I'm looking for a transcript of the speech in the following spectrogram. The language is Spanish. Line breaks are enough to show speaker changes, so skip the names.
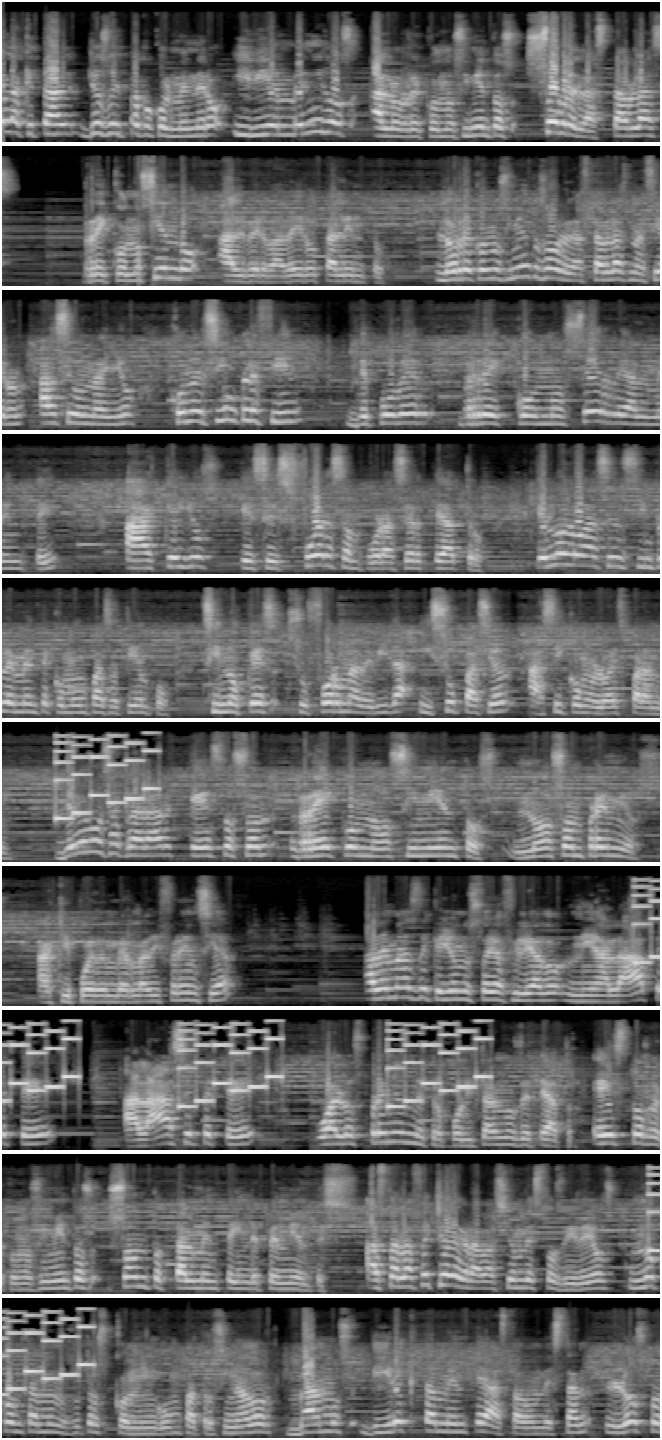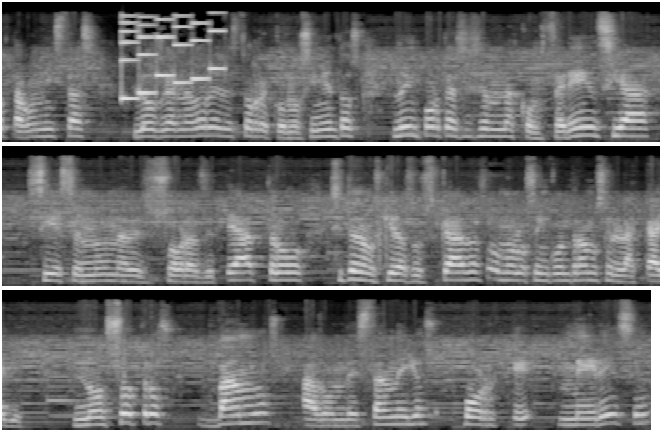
Hola, ¿qué tal? Yo soy Paco Colmenero y bienvenidos a los reconocimientos sobre las tablas, reconociendo al verdadero talento. Los reconocimientos sobre las tablas nacieron hace un año con el simple fin de poder reconocer realmente a aquellos que se esfuerzan por hacer teatro, que no lo hacen simplemente como un pasatiempo, sino que es su forma de vida y su pasión, así como lo es para mí. Debemos aclarar que estos son reconocimientos, no son premios. Aquí pueden ver la diferencia. Además de que yo no estoy afiliado ni a la APT, a la ACPT o a los premios metropolitanos de teatro. Estos reconocimientos son totalmente independientes. Hasta la fecha de grabación de estos videos no contamos nosotros con ningún patrocinador. Vamos directamente hasta donde están los protagonistas, los ganadores de estos reconocimientos. No importa si es en una conferencia, si es en una de sus obras de teatro, si tenemos que ir a sus casas o nos los encontramos en la calle. Nosotros vamos a donde están ellos porque merecen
